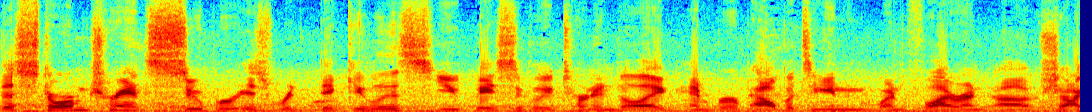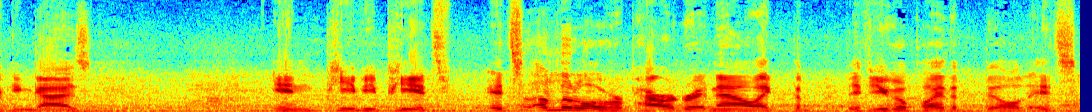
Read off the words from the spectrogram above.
the Storm Trance Super is ridiculous. You basically turn into like Emperor Palpatine when fly around uh, shocking guys. In PvP, it's it's a little overpowered right now. Like the, if you go play the build, it's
